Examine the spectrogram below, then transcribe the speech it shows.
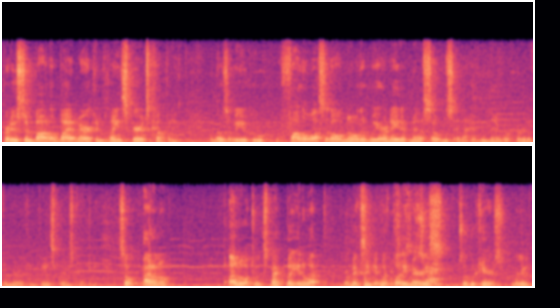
produced and bottled by American Plains Spirits Company. And those of you who follow us at all know that we are native Minnesotans, and I have never heard of American Spirits Company. So I don't know. I don't know what to expect, but you know what? We're mixing it with Bloody Marys, so who cares? We're gonna,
